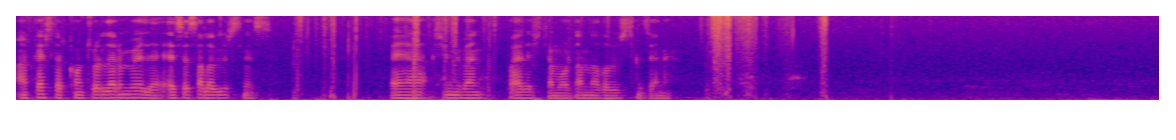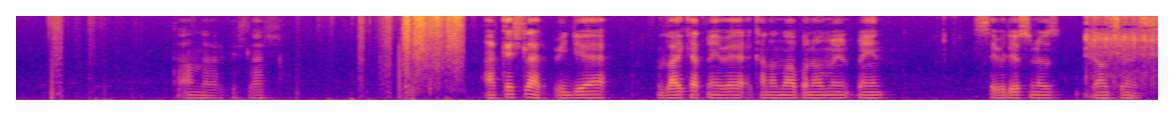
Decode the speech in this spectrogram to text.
Arkadaşlar kontrollerim böyle. SS alabilirsiniz. Veya şimdi ben paylaşacağım. Oradan da alabilirsiniz yani. Tamamdır arkadaşlar. Arkadaşlar videoya like atmayı ve kanalıma abone olmayı unutmayın. Seviliyorsunuz. Cansınız.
